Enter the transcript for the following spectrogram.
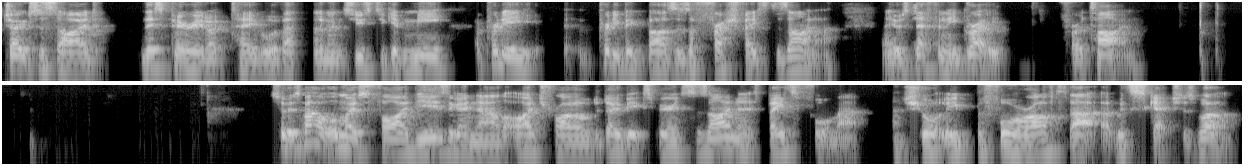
Jokes aside, this periodic table of elements used to give me a pretty, pretty big buzz as a fresh-faced designer. And it was definitely great for a time. So it was about almost five years ago now that I trialed Adobe Experience Design in its beta format, and shortly before or after that uh, with Sketch as well.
